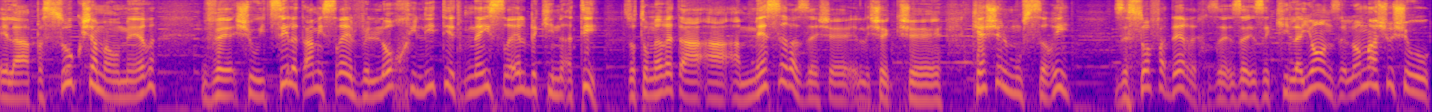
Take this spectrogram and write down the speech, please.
אלא הפסוק שם אומר, ושהוא הציל את עם ישראל, ולא כיליתי את בני ישראל בקנאתי. זאת אומרת, המסר הזה שכשל מוסרי זה סוף הדרך, זה, זה, זה כיליון, זה לא משהו שהוא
